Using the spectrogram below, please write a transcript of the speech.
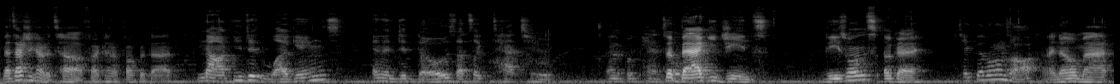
that's actually kind of tough. I kind of fuck with that. Nah, if you did leggings and then did those, that's like tattoo. And then put pants. The over. baggy jeans. These ones? Okay. Take the other ones off. I know, Matt.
